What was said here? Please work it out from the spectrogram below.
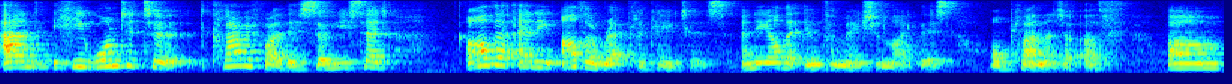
And he wanted to clarify this, so he said, are there any other replicators, any other information like this on planet Earth? Um,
